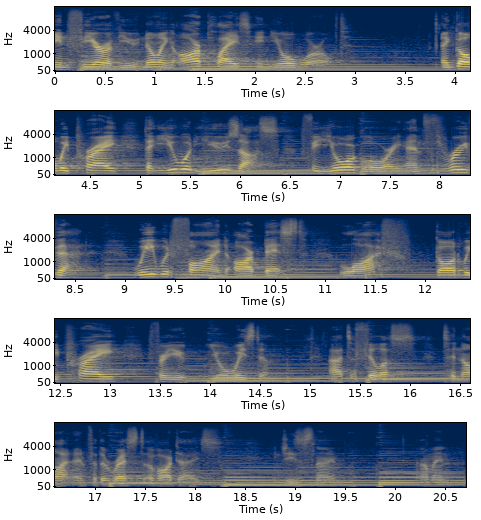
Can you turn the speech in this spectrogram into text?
in fear of you, knowing our place in your world. And God, we pray that you would use us for your glory, and through that, we would find our best life. God, we pray for you, your wisdom uh, to fill us tonight and for the rest of our days. In Jesus' name, amen.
